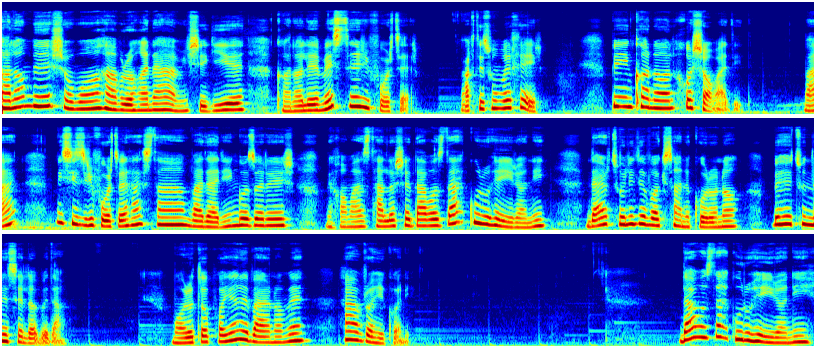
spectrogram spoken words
سلام به شما همراهان همیشگی کانال Mr. Reporter. وقتتون بخیر. به این کانال خوش آمدید. من Mrs. Reporter هستم و در این گزارش می‌خوام از تلاش دوازده گروه ایرانی در تولید واکسن کرونا بهتون اطلاع بدم. ما رو تا پایان برنامه همراهی کنید. دوازده گروه ایرانی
